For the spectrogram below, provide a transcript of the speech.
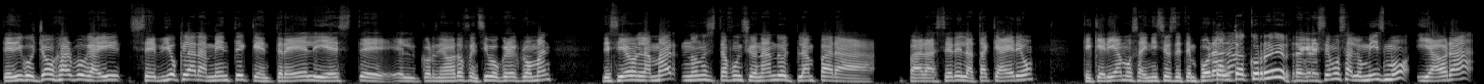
te digo, John Harbaugh ahí se vio claramente que entre él y este, el coordinador ofensivo Greg Roman, decidieron Lamar, no nos está funcionando el plan para, para hacer el ataque aéreo que queríamos a inicios de temporada. Ponte a correr. Regresemos a lo mismo y ahora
